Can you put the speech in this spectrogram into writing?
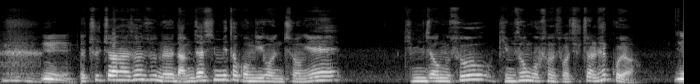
예, 예. 출전한 선수는 남자 10m 공기권총에 김정수, 김성국 선수가 출전을 했고요. 예.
